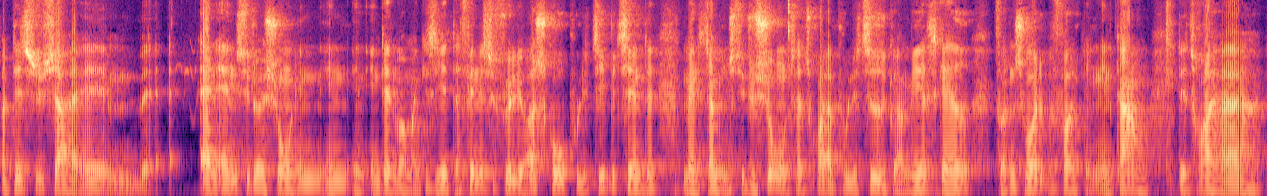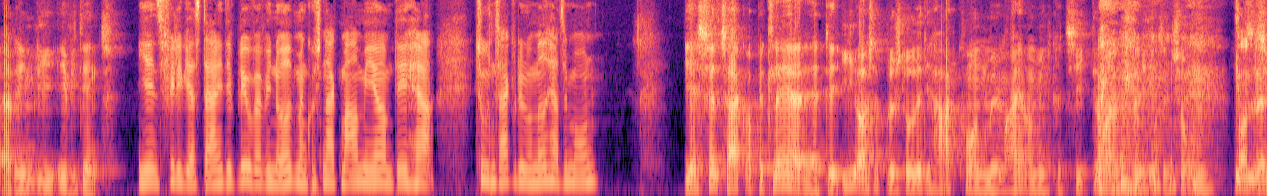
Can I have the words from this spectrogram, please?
og det synes jeg øh, er en anden situation end, end, end, end den, hvor man kan sige, at der findes selvfølgelig også gode politibetjente, men som institution, så tror jeg, at politiet gør mere skade for den sorte befolkning end gavn. Det tror jeg er, er rimelig evident. Jens Philip Jastani, det blev, hvad vi nåede. Man kunne snakke meget mere om det her. Tusind tak, fordi du var med her til morgen. Ja, selv tak, og beklager, at uh, I også er blevet slået lidt i hardcore med mig og min kritik. Det var i hvert fald ikke intentionen. Sådan det.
